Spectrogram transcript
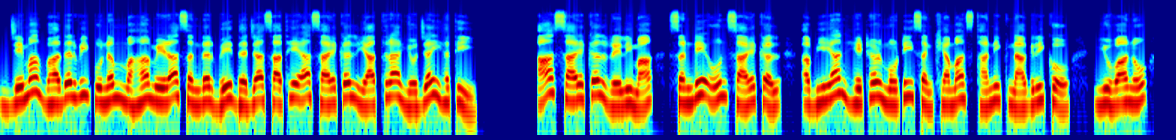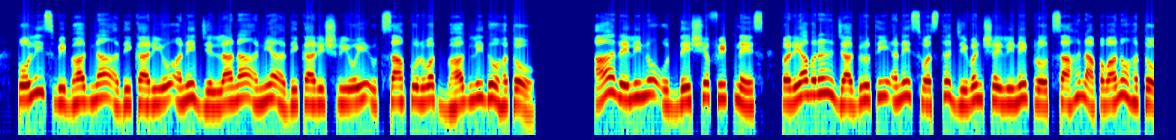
જેમાં ભાદરવી પૂનમ મહામેળા સંદર્ભે ધજા સાથે આ સાયકલ યાત્રા યોજાઈ હતી. આ સાયકલ રેલીમાં સન્ડે ઓન સાયકલ અભિયાન હેઠળ મોટી સંખ્યામાં સ્થાનિક નાગરિકો, યુવાનો, પોલીસ વિભાગના અધિકારીઓ અને જિલ્લાના અન્ય અધિકારીશ્રીઓએ ઉત્સાહપૂર્વક ભાગ લીધો હતો. આ રેલીનો ઉદ્દેશ્ય ફિટનેસ, પર્યાવરણ જાગૃતિ અને સ્વસ્થ જીવનશૈલીને પ્રોત્સાહન આપવાનો હતો.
